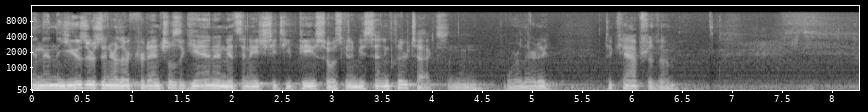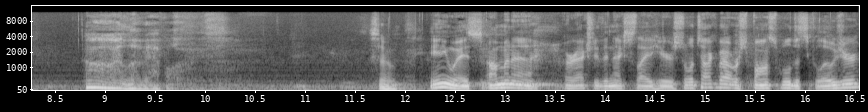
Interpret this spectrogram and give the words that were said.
and then the users enter their credentials again, and it's an HTTP, so it's going to be sent in clear text, and then we're there to, to capture them. Oh, I love Apple. So, anyways, I'm going to, or actually the next slide here. So, we'll talk about responsible disclosure.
